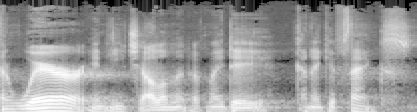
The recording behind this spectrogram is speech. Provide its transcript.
And where in each element of my day can I give thanks?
